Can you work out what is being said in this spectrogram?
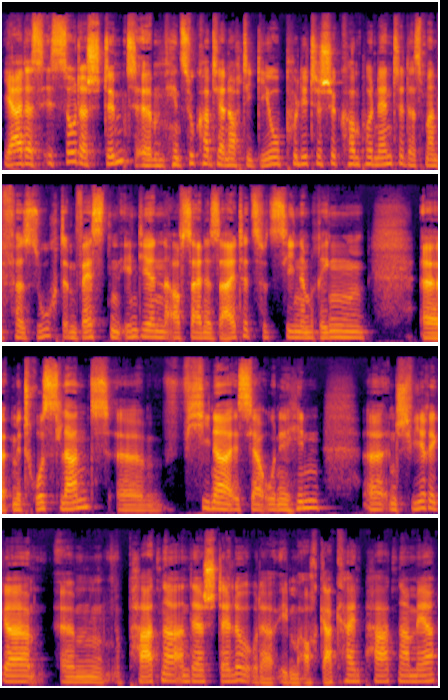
Ja, das ist so, das stimmt. Ähm, hinzu kommt ja noch die geopolitische Komponente, dass man versucht, im Westen Indien auf seine Seite zu ziehen im Ringen äh, mit Russland. Äh, China ist ja ohnehin äh, ein schwieriger ähm, Partner an der Stelle oder eben auch gar kein Partner mehr.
